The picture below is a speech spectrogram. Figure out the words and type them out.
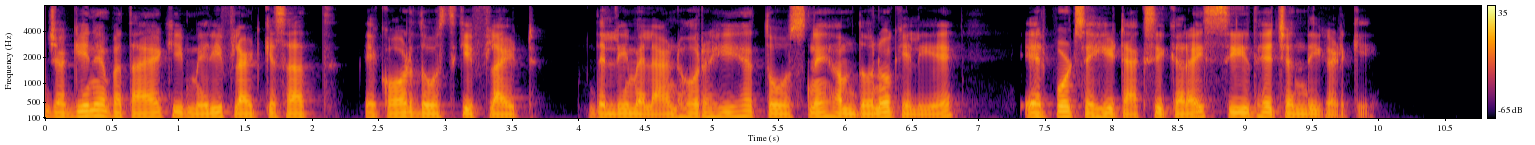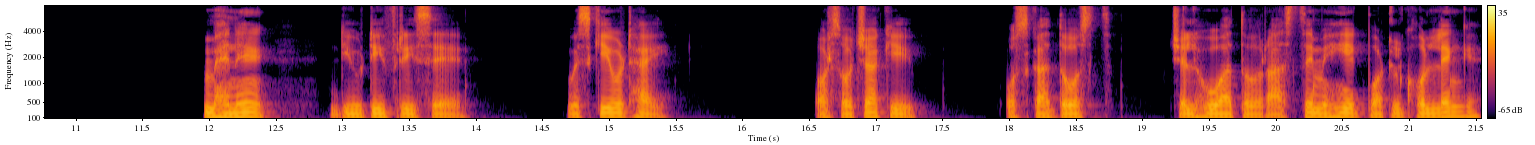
जग्गी ने बताया कि मेरी फ़्लाइट के साथ एक और दोस्त की फ़्लाइट दिल्ली में लैंड हो रही है तो उसने हम दोनों के लिए एयरपोर्ट से ही टैक्सी कराई सीधे चंडीगढ़ की। मैंने ड्यूटी फ्री से विस्की उठाई और सोचा कि उसका दोस्त चिल हुआ तो रास्ते में ही एक बोतल खोल लेंगे।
